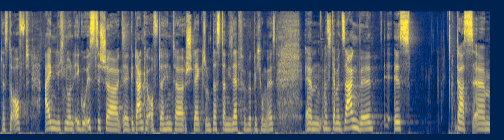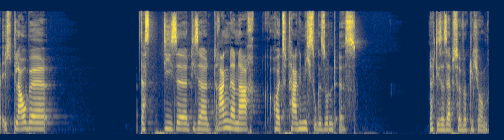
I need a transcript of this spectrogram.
dass da oft eigentlich nur ein egoistischer äh, Gedanke oft dahinter steckt und das dann die Selbstverwirklichung ist. Ähm, was ich damit sagen will, ist, dass ähm, ich glaube, dass diese, dieser Drang danach heutzutage nicht so gesund ist. Nach dieser Selbstverwirklichung.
